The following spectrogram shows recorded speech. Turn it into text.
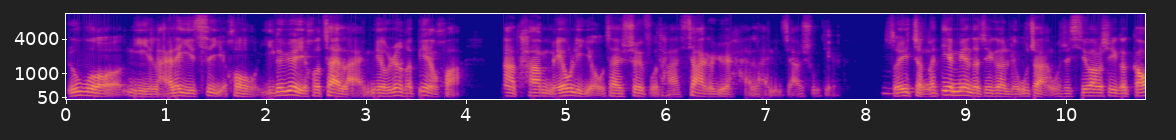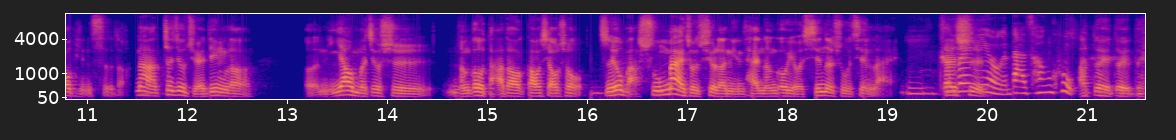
如果你来了一次以后，一个月以后再来没有任何变化，那他没有理由再说服他下个月还来你家书店。所以整个店面的这个流转，我是希望是一个高频次的。那这就决定了。呃，你要么就是能够达到高销售，只有把书卖出去了，你才能够有新的书进来。嗯，除非你有个大仓库啊，对对对，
